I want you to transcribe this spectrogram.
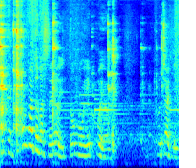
약간 처음 받아봤어요. 너무 예뻐요. 도자기.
